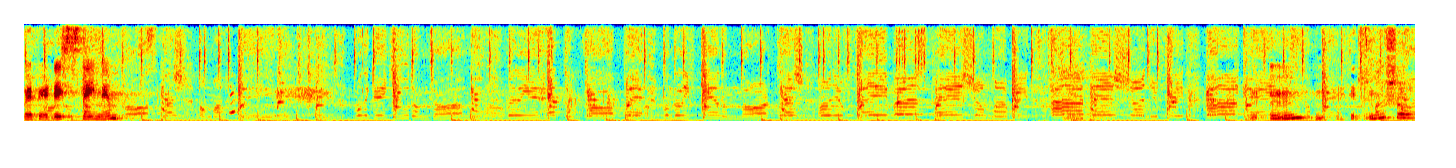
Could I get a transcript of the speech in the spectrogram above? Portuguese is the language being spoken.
Vai perder esse 100 mesmo? Hum, hum, hum. Aí você desmanchou.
